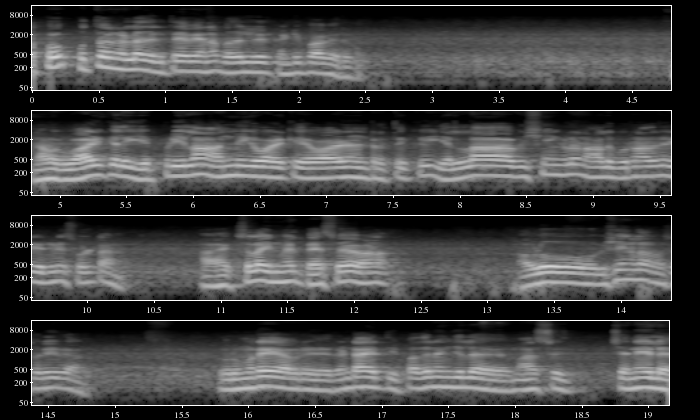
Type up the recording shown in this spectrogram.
அப்போது புத்தகங்களில் அதுக்கு தேவையான பதில்கள் கண்டிப்பாக இருக்கும். நமக்கு வாழ்க்கையில் எப்படிலாம் ஆன்மீக வாழ்க்கையை வாழன்றதுக்கு எல்லா விஷயங்களும் நாலு குருநாதர்கள் ஏற்கனவே சொல்லிட்டாங்க. ஆக்சுவலாக இனிமேல் பேசவே வேணாம். அவ்வளோ விஷயங்களும் அவங்க சொல்லியிருக்காங்க. ஒரு முறை அவர் ரெண்டாயிரத்தி பதினஞ்சில் மாஸ்டர் சென்னையில்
